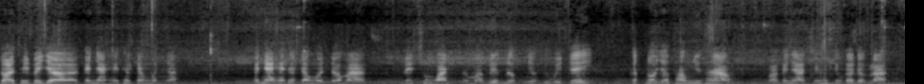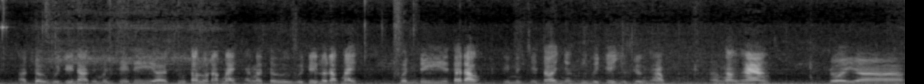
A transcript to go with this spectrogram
rồi thì bây giờ cả nhà hãy theo chân mình nha cả nhà hãy theo chân mình đó mà đi xung quanh để mà biết được những cái vị trí kết nối giao thông như thế nào. Và cả nhà sẽ hình dung ra được là à, từ vị trí nào thì mình sẽ đi à, xuống tới lô đất này hoặc là từ vị trí lô đất này mình đi tới đâu thì mình sẽ tới những cái vị trí như trường học à, ngân hàng rồi à,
